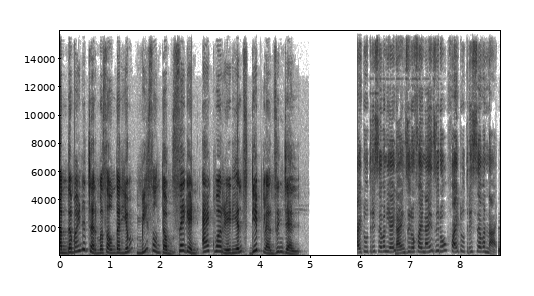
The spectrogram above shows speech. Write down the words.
అందమైన చర్మ సౌందర్యం మీ సొంతం. Second aqua radiance deep cleansing gel five two three seven eight nine zero five nine zero five two three seven nine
